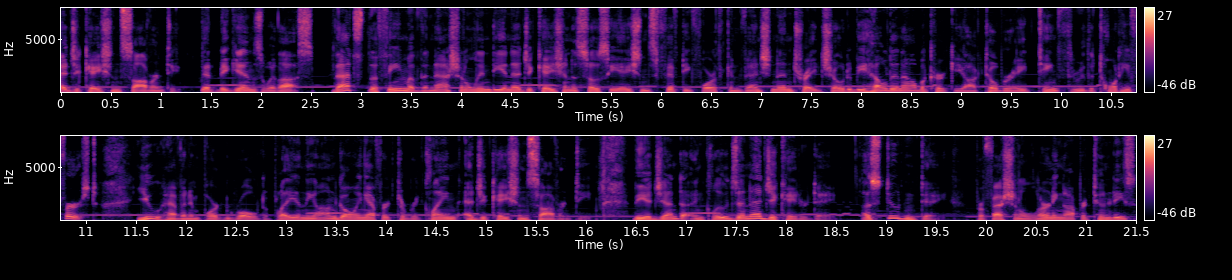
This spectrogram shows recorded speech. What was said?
Education sovereignty. It begins with us. That's the theme of the National Indian Education Association's 54th Convention and Trade Show to be held in Albuquerque October 18th through the 21st. You have an important role to play in the ongoing effort to reclaim education sovereignty. The agenda includes an Educator Day, a Student Day, professional learning opportunities,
